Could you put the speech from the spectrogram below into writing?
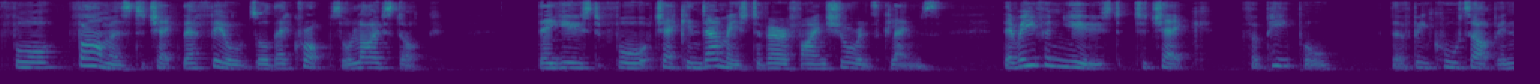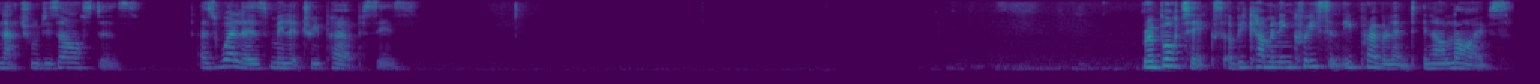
for farmers to check their fields or their crops or livestock. They're used for checking damage to verify insurance claims. They're even used to check for people that have been caught up in natural disasters, as well as military purposes. Robotics are becoming increasingly prevalent in our lives.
